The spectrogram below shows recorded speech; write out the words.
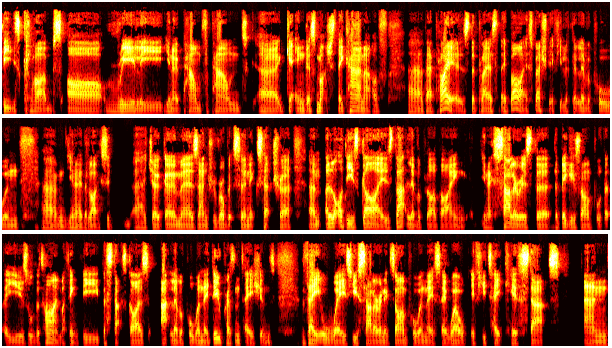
these clubs are really, you know, pound for pound, uh, getting as much as they can out of uh, their players, the players that they buy. Especially if you look at Liverpool and um, you know the likes of uh, Joe Gomez, Andrew Robertson, etc. Um, a lot of these guys that Liverpool are buying, you know, Salah is the the big example that they use all the time. I think the the stats guys at Liverpool when they do presentations, they always use Salah an example when they say, well, if you take his stats and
